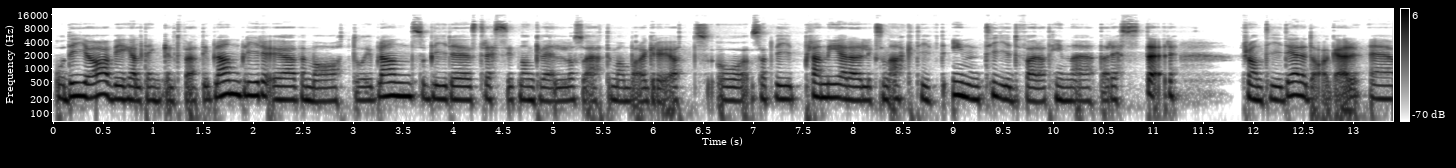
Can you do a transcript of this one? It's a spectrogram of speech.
och det gör vi helt enkelt för att ibland blir det över mat och ibland så blir det stressigt någon kväll och så äter man bara gröt. Och, så att vi planerar liksom aktivt in tid för att hinna äta rester från tidigare dagar. Eh,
